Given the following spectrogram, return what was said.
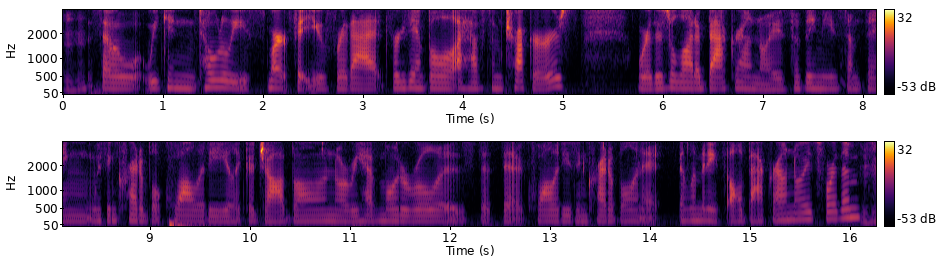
Mhm. So we can totally smart fit you for that. For example, I have some truckers where there's a lot of background noise, so they need something with incredible quality, like a Jawbone, or we have Motorola's that the quality is incredible and it eliminates all background noise for them. Mm-hmm.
